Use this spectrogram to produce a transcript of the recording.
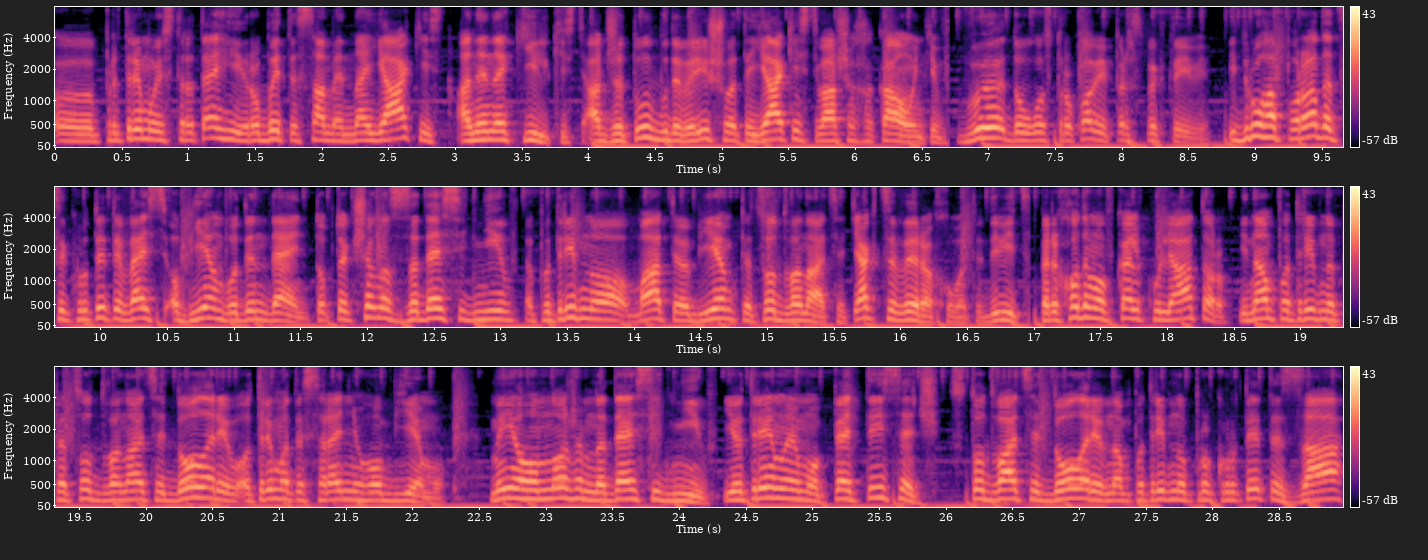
е, притримую стратегії робити саме на якість, а не на кількість, адже тут буде вирішувати якість ваших акаунтів в довгостроковій перспективі. І друга порада це крутити весь об'єм в один день. Тобто, якщо в нас за 10 днів потрібно мати об'єм 512, як це вирахувати? Дивіться, переходимо в калькулятор, і нам потрібно 512 доларів отримати середнього об'єму. Ми його множимо на 10 днів і отримуємо 5120 доларів. Нам потрібно прокрутити за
